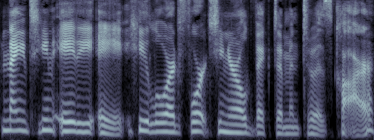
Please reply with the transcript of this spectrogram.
1988, he lured 14 year old victim into his car.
